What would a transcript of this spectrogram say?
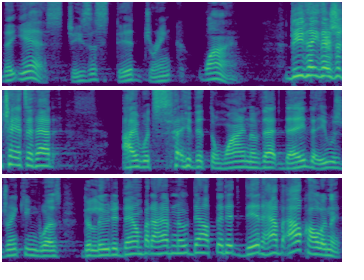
that yes, Jesus did drink wine. Do you think there's a chance it had? I would say that the wine of that day that he was drinking was diluted down, but I have no doubt that it did have alcohol in it.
